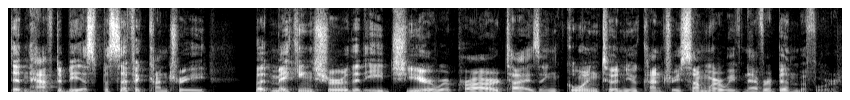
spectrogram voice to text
didn't have to be a specific country, but making sure that each year we're prioritizing going to a new country, somewhere we've never been before.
